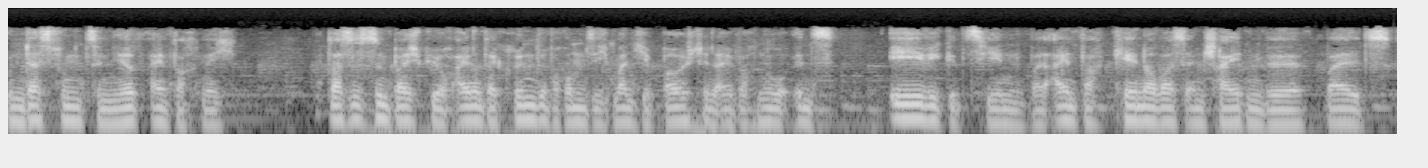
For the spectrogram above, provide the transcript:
Und das funktioniert einfach nicht. Das ist zum Beispiel auch einer der Gründe, warum sich manche Baustellen einfach nur ins Ewige ziehen, weil einfach keiner was entscheiden will, weil es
